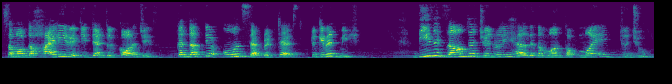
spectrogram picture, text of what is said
Some of the highly rated dental colleges conduct their own separate test to give admission. These exams are generally held in the month of May to June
